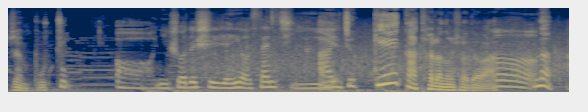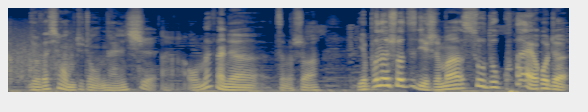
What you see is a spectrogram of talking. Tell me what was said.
忍不住，哦，你说的是人有三急。哎，就给嘎特了，能晓得吧？嗯，那有的像我们这种男士啊，我们反正怎么说，也不能说自己什么速度快或者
